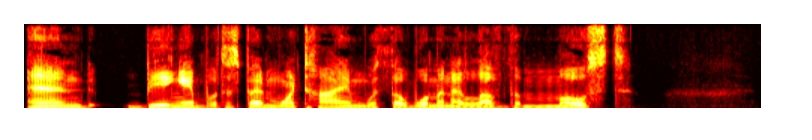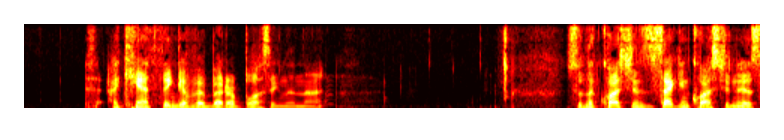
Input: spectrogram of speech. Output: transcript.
And being able to spend more time with the woman I love the most, I can't think of a better blessing than that. So the question, second question is,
